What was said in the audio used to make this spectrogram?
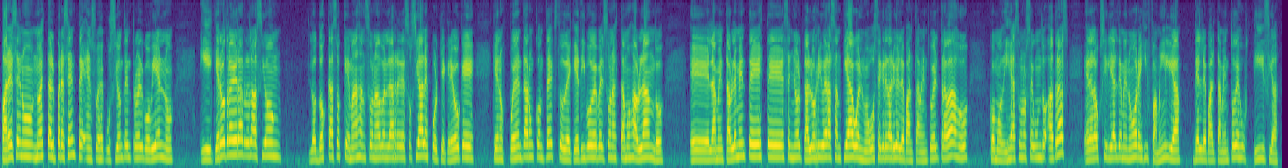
parece no, no estar presente en su ejecución dentro del gobierno. Y quiero traer a relación los dos casos que más han sonado en las redes sociales porque creo que que nos pueden dar un contexto de qué tipo de personas estamos hablando. Eh, lamentablemente este señor Carlos Rivera Santiago, el nuevo secretario del Departamento del Trabajo, como dije hace unos segundos atrás, era el auxiliar de menores y familia del Departamento de Justicia.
